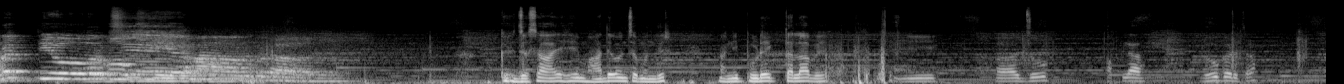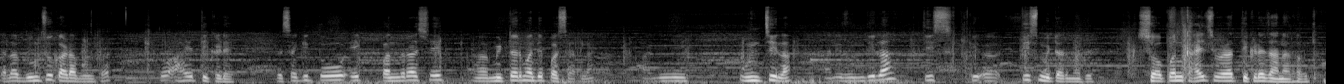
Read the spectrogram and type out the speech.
मृत्युर्मोक्षीयमामृतम् जसं आहे हे महादेवांचं मंदिर आणि पुढे एक तलाव आहे. आणि जो आपला लोहगडचा त्याला विंचूकाडा बोलतात. तो आहे तिकडे. जसं की तो एक पंधराशे मीटरमध्ये पसरला आणि उंचीला आणि रुंदीला तीस तीस मीटरमध्ये. सो आपण काहीच वेळात तिकडे जाणार आहोत.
